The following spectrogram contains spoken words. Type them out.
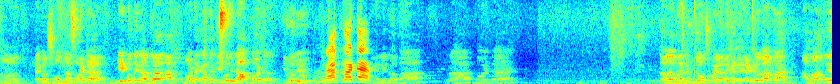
নয়। এখন সন্ধ্যা ছয়টা। এরপর থেকে আমরা আর নয়টাকে আমরা কি বলি? রাত নয়টা। কি বলি? রাত নয়টা। বা রাত নয়টায়। তাহলে আমরা দুটো অংশ পাইলাম এখানে। একটা হলো আমরা আমরা আমাদের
